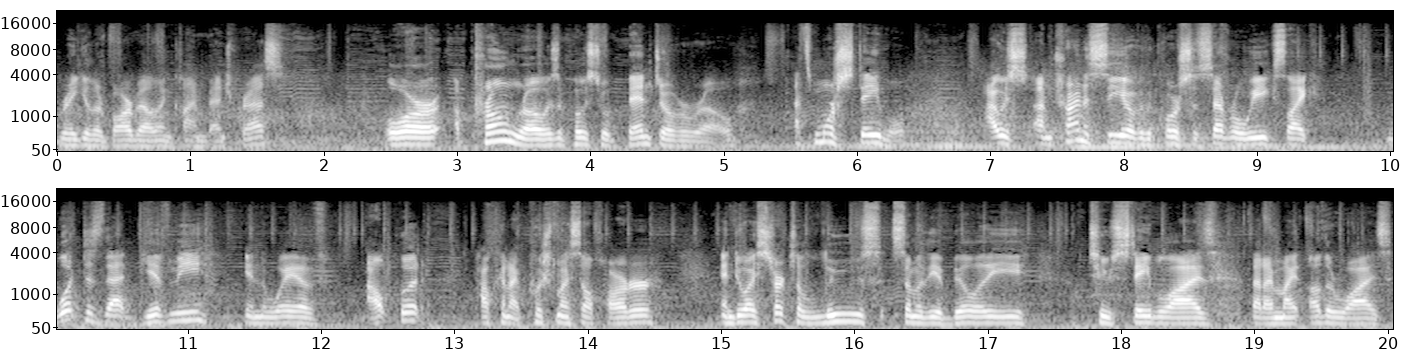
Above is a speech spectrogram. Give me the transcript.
regular barbell incline bench press, or a prone row as opposed to a bent over row. That's more stable. I was I'm trying to see over the course of several weeks like what does that give me in the way of output? How can I push myself harder? And do I start to lose some of the ability to stabilize that I might otherwise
